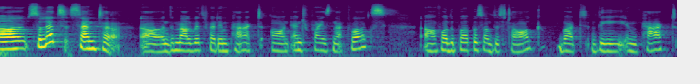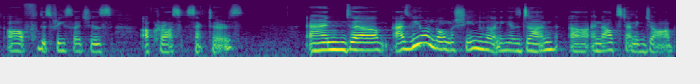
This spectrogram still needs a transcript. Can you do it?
Uh, so let's center uh, the malware threat impact on enterprise networks uh, for the purpose of this talk, but the impact of this research is across sectors. And uh, as we all know, machine learning has done an outstanding job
